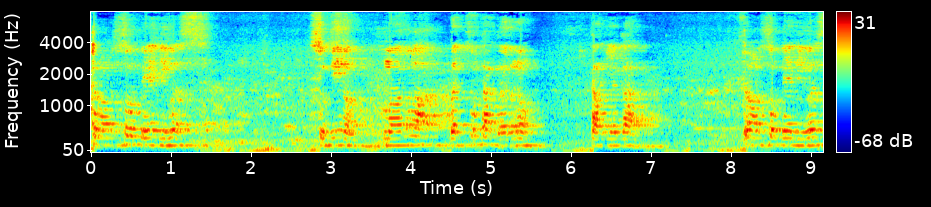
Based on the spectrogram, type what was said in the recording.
ત્રણસો બે દિવસ સુધીનો મારો આ બચ્ચો કા ઘરનો કાર્યકાળ. ત્રણસો બે દિવસ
